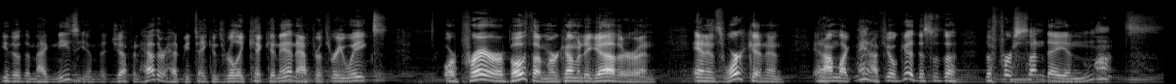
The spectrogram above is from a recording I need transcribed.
either the magnesium that Jeff and Heather had me taking is really kicking in after three weeks, or prayer, or both of them are coming together and, and it's working. And, and I'm like, man, I feel good. This is the, the first Sunday in months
